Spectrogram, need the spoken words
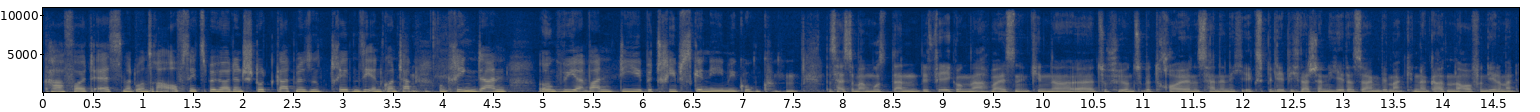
KVS, mit unserer Aufsichtsbehörde in Stuttgart, müssen, treten Sie in Kontakt mhm. und kriegen dann irgendwie wann die Betriebsgenehmigung. Mhm. Das heißt, man muss dann Befähigung nachweisen, Kinder äh, zu führen, zu betreuen. Das kann ja nicht x-beliebig wahrscheinlich jeder sagen, wir machen Kindergarten auf und jemand,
